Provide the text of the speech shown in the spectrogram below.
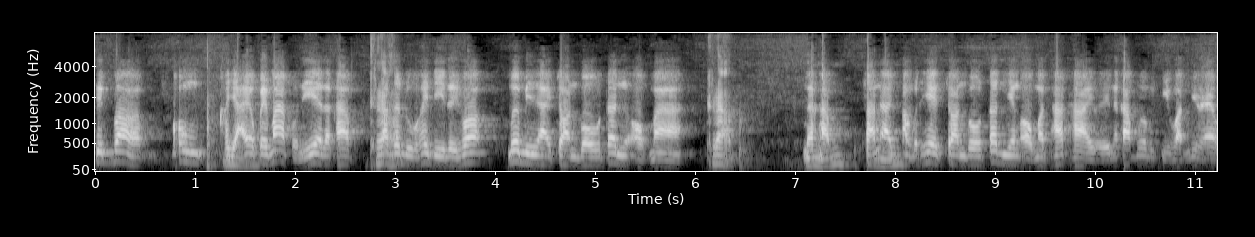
คิดว่าต้องขยายออกไปมากกว่านี้นะครับครับถ้าจะดูให้ดีเลยเพราะเมื่อมีนายจอห์นโบลตันออกมาครับนะครับอืมศาลอาญาต่างประเทศจอห์นโบลตันยังออกมาท้าทายเลยนะครับ เมื่อไม่กี่วันที่แล้ว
